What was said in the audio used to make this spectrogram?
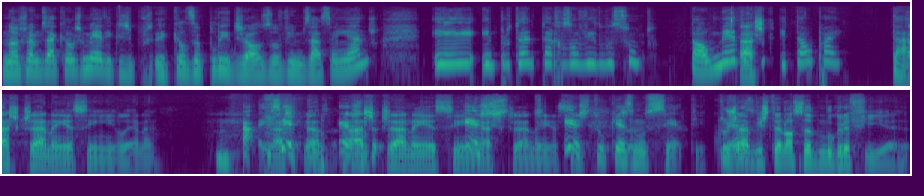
nós vamos àqueles médicos, aqueles apelidos já os ouvimos há 100 anos, e, e portanto está resolvido o assunto. Está o médico acho, e está o pai. Tá. Acho que já nem assim, Helena. Ah, acho, é que já, este, acho, que já, nem assim, este, acho que já nem assim. Este tu que és um cético. Tu já és... viste a nossa demografia?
